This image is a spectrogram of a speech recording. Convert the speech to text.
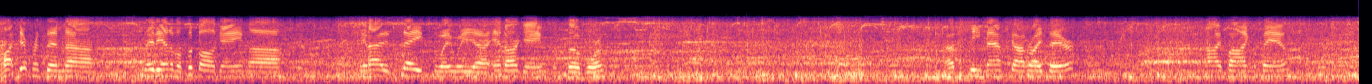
A lot different than, uh, say, the end of a football game. Uh, the United States, the way we uh, end our games and so forth. That's the team mascot right there. High-fiving the fans. Fans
